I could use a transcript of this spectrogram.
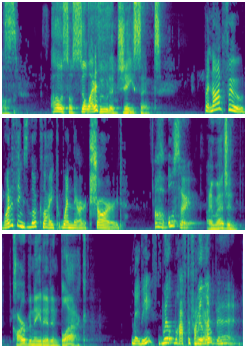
pits. Oh, so still What if- food adjacent. But not food. What do things look like when they're charred? Oh, also, I imagine carbonated and black. Maybe. we'll We'll have to find will out. it burn?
